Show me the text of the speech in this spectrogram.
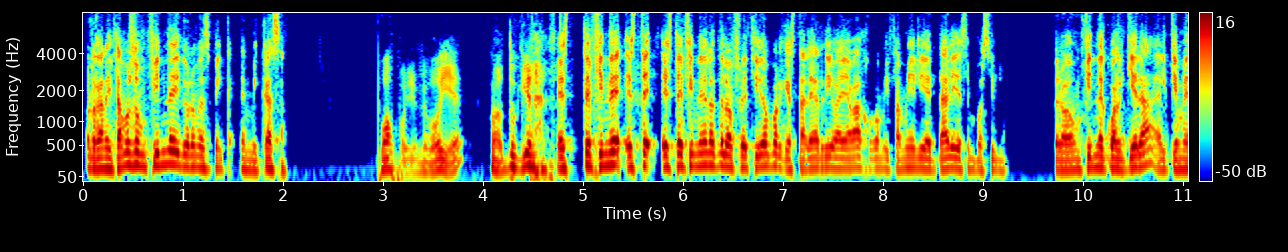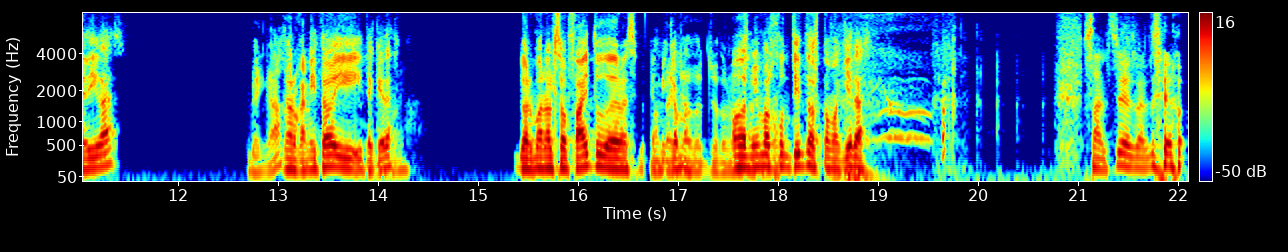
Organizamos un fin de y duermes en mi casa. Buah, pues yo me voy, ¿eh? Cuando tú quieras. Este fin de, este, este fin de no te lo he ofrecido porque estaré arriba y abajo con mi familia y tal y es imposible. Pero un fin de cualquiera, el que me digas, Venga. me organizo y, y te quedas. Duermo en el sofá y tú duermes en mi cama. yo- yo duermo O dormimos juntitos, como quieras. Salseo, salseo.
